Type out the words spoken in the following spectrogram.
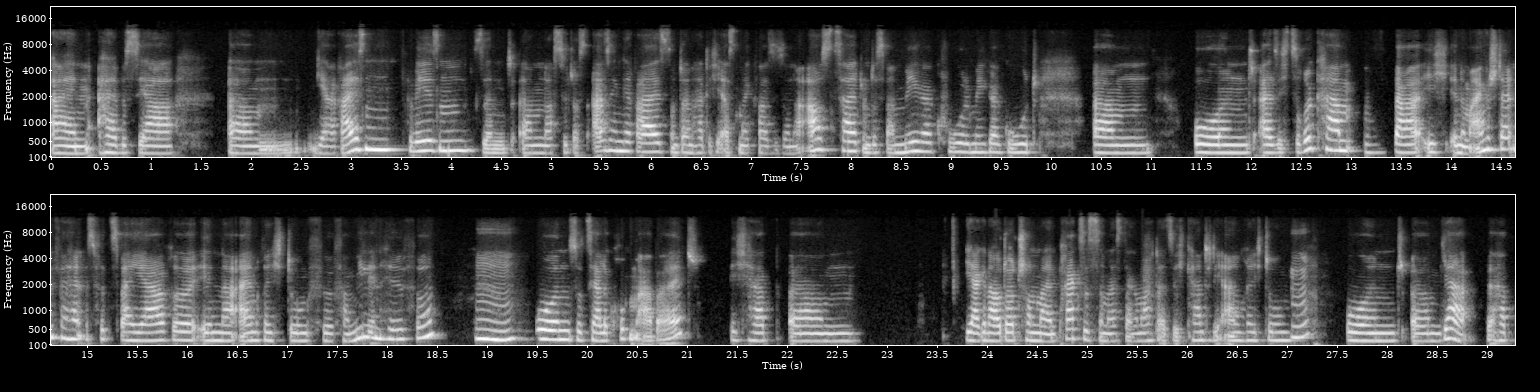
ein halbes Jahr ähm, ja, reisen gewesen, sind ähm, nach Südostasien gereist und dann hatte ich erstmal quasi so eine Auszeit und das war mega cool, mega gut. Ähm, und als ich zurückkam, war ich in einem Angestelltenverhältnis für zwei Jahre in einer Einrichtung für Familienhilfe mhm. und soziale Gruppenarbeit. Ich habe ähm, ja genau dort schon mein Praxissemester gemacht, also ich kannte die Einrichtung. Mhm. Und ähm, ja, hab,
